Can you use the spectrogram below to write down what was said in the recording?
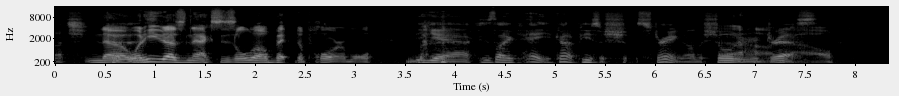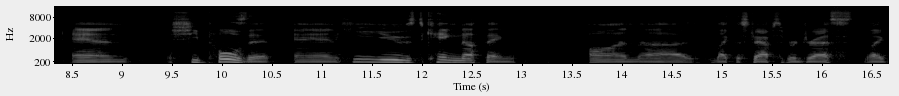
much. no, what he does next is a little bit deplorable. Yeah, he's like, "Hey, you got a piece of sh- string on the shoulder of your Oh, dress." no. and she pulls it and he used king nothing on uh like the straps of her dress like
